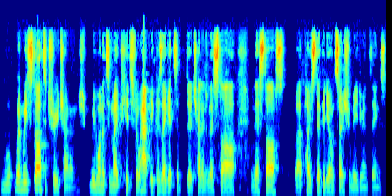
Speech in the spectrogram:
when we started True Challenge, we wanted to make kids feel happy because they get to do a challenge with their star, and their star uh, post their video on social media and things.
